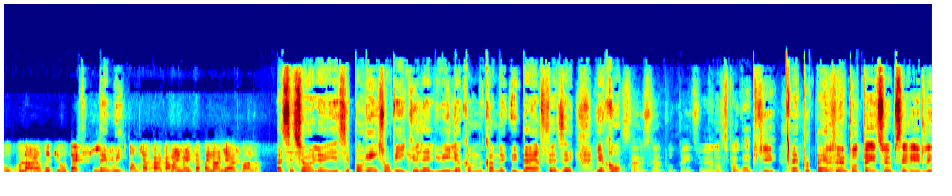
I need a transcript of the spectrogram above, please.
aux couleurs de Théo Taxi. Ben oui. Donc, ça prend quand même un certain engagement. Là. Ah, c'est ça, là. C'est pas rien que son véhicule à lui, là, comme, comme Uber faisait. Il y a c'est un, pot de peinture, là. C'est pas compliqué. Un pot de peinture? Un, pot de peinture, puis c'est réglé.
